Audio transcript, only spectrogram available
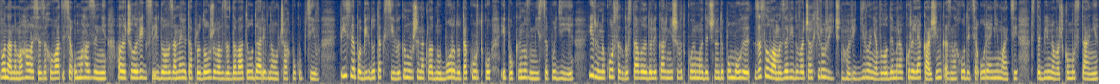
Вона намагалася заховатися у магазині, але чоловік слідував за нею та продовжував завдавати ударів на очах покупців. Після побіг до таксі, викинувши накладну бороду та куртку, і покинув місце події. Ірину Корсак доставили до лікарні швидкої медичної допомоги. За словами завідувача хірургічного відділення Володимира Куриляка, жінка знаходиться у реанімації стабільно важкому стані.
